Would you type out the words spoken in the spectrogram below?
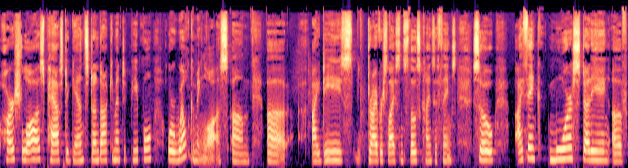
harsh laws passed against undocumented people or welcoming laws, um, uh, IDs, driver's license, those kinds of things. So I think more studying of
